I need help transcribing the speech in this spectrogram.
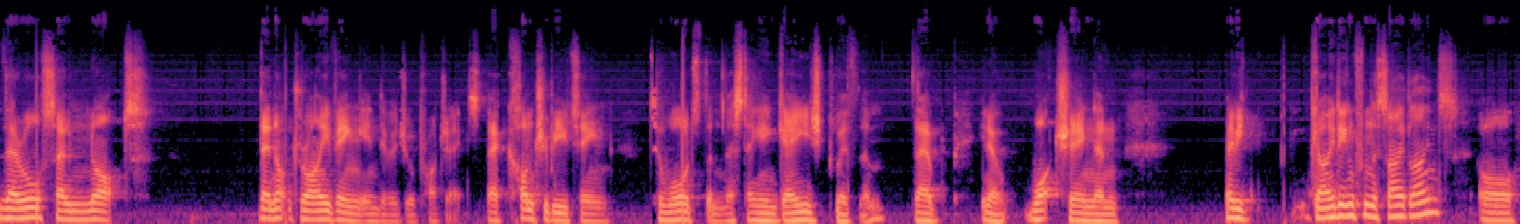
they're also not they're not driving individual projects. They're contributing towards them. They're staying engaged with them. They're you know watching and maybe guiding from the sidelines, or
